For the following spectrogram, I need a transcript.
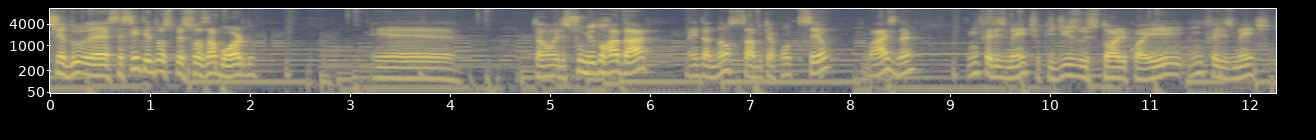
Tinha é, 62 pessoas a bordo. É, então ele sumiu do radar, ainda não se sabe o que aconteceu. Mas, né, infelizmente, o que diz o histórico aí, infelizmente,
